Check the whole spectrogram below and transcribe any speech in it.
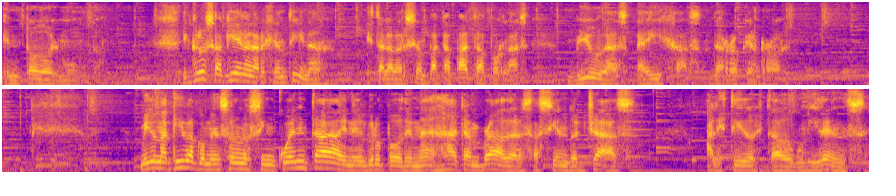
en todo el mundo. Incluso aquí en la Argentina está la versión Patapata por las viudas e hijas de rock and roll. Mil Makiba comenzó en los 50 en el grupo de Manhattan Brothers haciendo jazz al estilo estadounidense.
